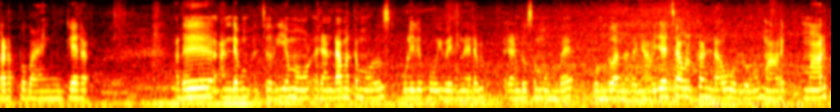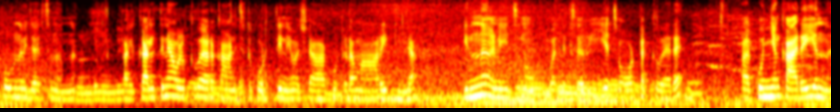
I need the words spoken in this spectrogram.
കടപ്പ് ഭയങ്കര അത് എന്റെ ചെറിയ മോ രണ്ടാമത്തെ മോൾ സ്കൂളിൽ പോയി വരുന്നേരം രണ്ട് ദിവസം മുമ്പേ കൊണ്ടുവന്നത്. ഞാൻ വിചാരിച്ച അവൾക്ക് ഉണ്ടാവുള്ളൂ. മാറി മാറിപ്പോകുമെന്ന് വിചാരിച്ച് നിന്ന്. തൽക്കാലത്തിന് അവൾക്ക് വേറെ കാണിച്ചിട്ട് കൊടുത്തിനി. പക്ഷെ ആ കുട്ടിയുടെ മാറിയിട്ടില്ല. ഇന്ന് എണീച്ച് നോക്കുമ്പോൾ എന്റെ ചെറിയ ചോട്ടക്ക് വരെ കുഞ്ഞും കരയെന്ന് കരയുന്ന്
